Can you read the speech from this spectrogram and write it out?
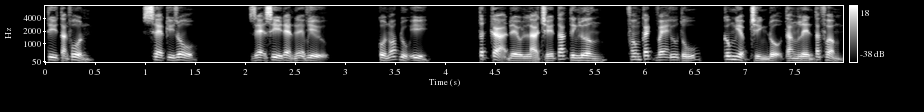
Ti tán phồn. Xe ký rô rẽ xì đèn đệ vịu. Cồn óp đủ y. Tất cả đều là chế tác tinh lương, phong cách vẽ ưu tú, công nghiệp trình độ tăng lên tác phẩm.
